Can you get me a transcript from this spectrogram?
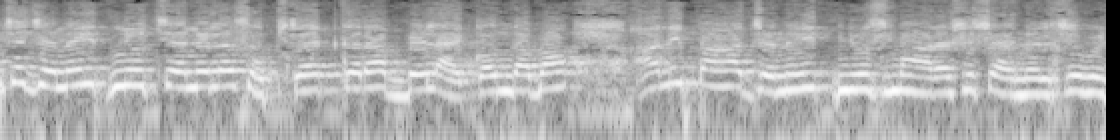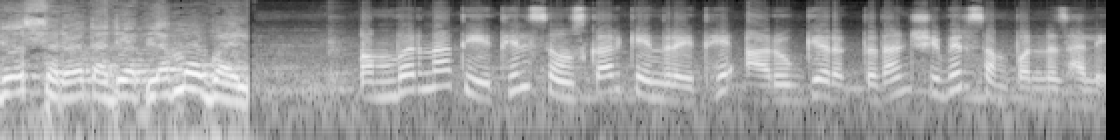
आमच्या जनहित न्यूज चॅनलला सबस्क्राईब करा बेल आयकॉन दाबा आणि पहा जनहित न्यूज महाराष्ट्र चॅनलचे व्हिडिओ सर्वात आधी आपल्या मोबाईल अंबरनाथ येथील संस्कार केंद्र येथे आरोग्य रक्तदान शिबिर संपन्न झाले.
